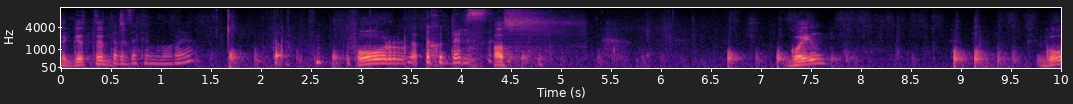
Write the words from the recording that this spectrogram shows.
suggested بتذاكر من ورايا؟ فور لا بتاخد درس. us. Going. Go.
